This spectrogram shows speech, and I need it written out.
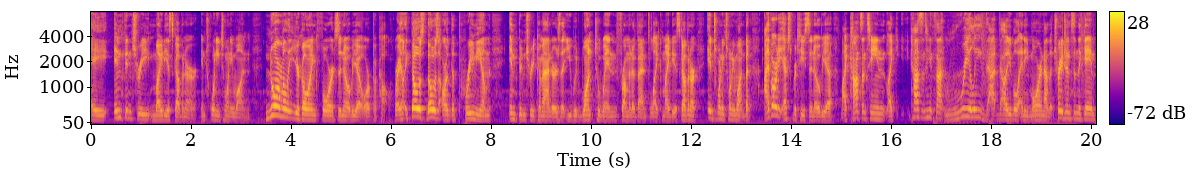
a infantry mightiest governor in 2021 normally you're going for Zenobia or Pakal right? Like those those are the premium infantry commanders that you would want to win from an event like mightiest governor in 2021 but I've already expertise Zenobia my Constantine like Constantine's not really that valuable anymore now that Trajan's in the game.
